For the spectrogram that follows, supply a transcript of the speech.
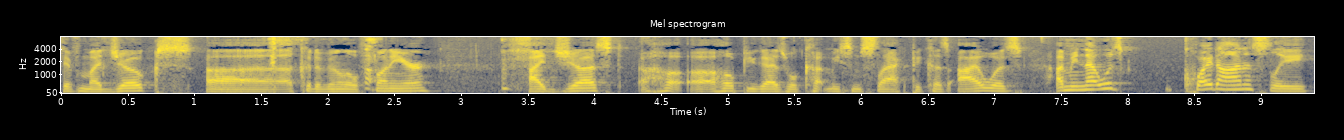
if my jokes uh, could have been a little funnier, I just ho- uh, hope you guys will cut me some slack because I was. I mean, that was quite honestly.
